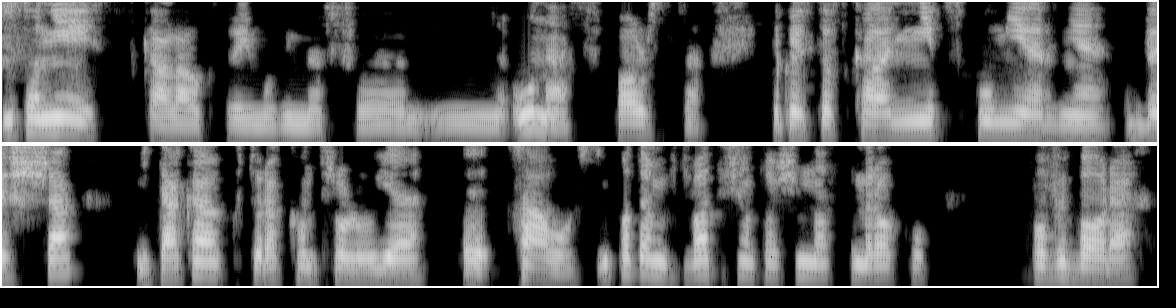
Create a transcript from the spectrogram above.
I to nie jest skala, o której mówimy w, u nas, w Polsce, tylko jest to skala niewspółmiernie wyższa i taka, która kontroluje y, całość. I potem w 2018 roku, po wyborach,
